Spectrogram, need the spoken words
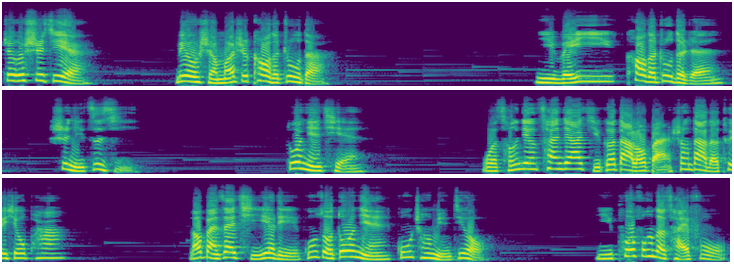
这个世界没有什么是靠得住的。你唯一靠得住的人是你自己。多年前，我曾经参加几个大老板盛大的退休趴。老板在企业里工作多年，功成名就，以颇丰的财富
